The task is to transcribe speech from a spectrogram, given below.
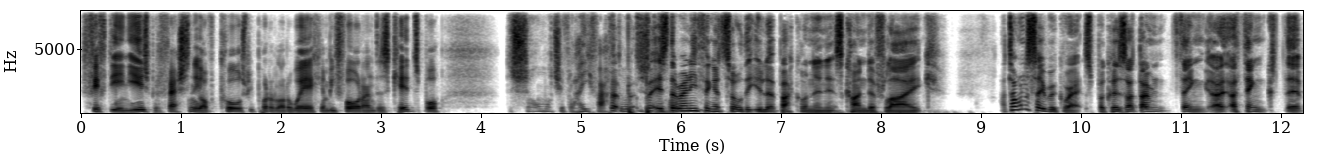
15 years professionally. Of course, we put a lot of work in beforehand as kids, but so much of life But, afterwards. but, but is there anything at all that you look back on and it's kind of like, I don't want to say regrets because I don't think, I, I think that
